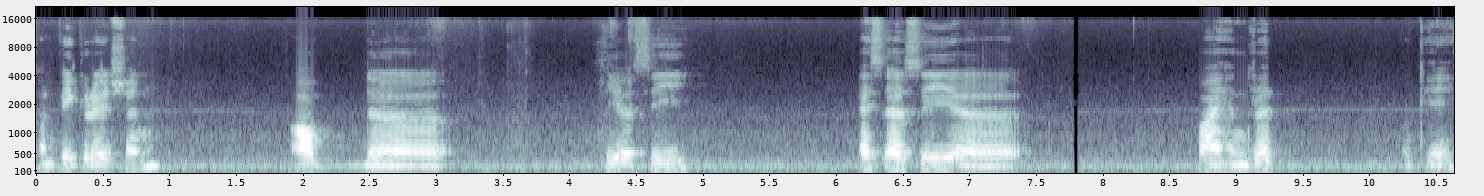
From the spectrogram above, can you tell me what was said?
configuration of the PLC SLC uh, 500 okay.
